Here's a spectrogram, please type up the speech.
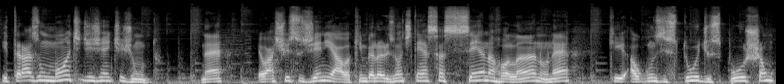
e traz um monte de gente junto, né? Eu acho isso genial. Aqui em Belo Horizonte tem essa cena rolando, né? Que alguns estúdios puxam.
